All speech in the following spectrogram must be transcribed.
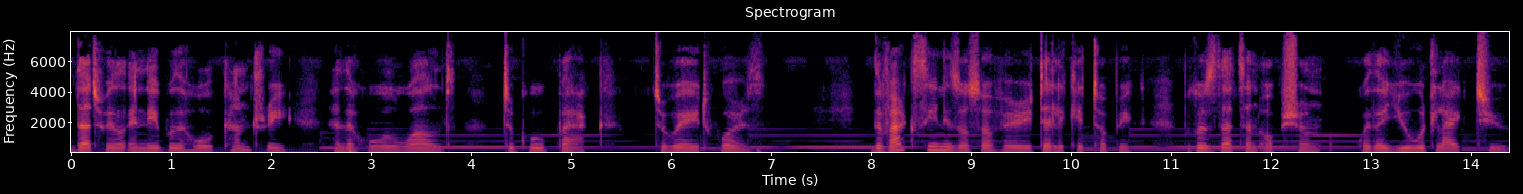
that will enable the whole country and the whole world to go back to where it was. The vaccine is also a very delicate topic because that's an option whether you would like to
